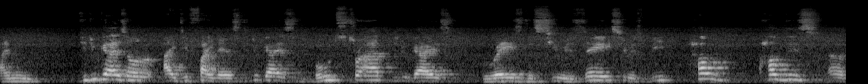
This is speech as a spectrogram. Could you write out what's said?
I mean, did you guys on ID Finance, did you guys bootstrap? Did you guys raise the Series A, Series B? How, how this uh,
